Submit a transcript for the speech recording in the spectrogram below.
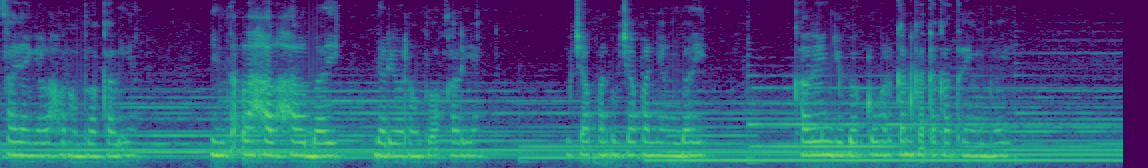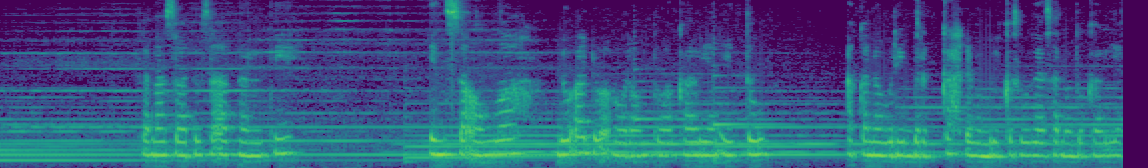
sayangilah orang tua kalian. Mintalah hal-hal baik dari orang tua kalian. Ucapan-ucapan yang baik. Kalian juga keluarkan kata-kata yang baik. Karena suatu saat nanti, insya Allah, doa-doa orang tua kalian itu akan memberi berkah dan memberi kesuksesan untuk kalian.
